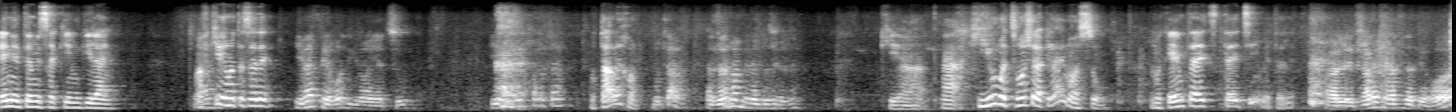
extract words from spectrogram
אין יותר משחקים עם כליים. מפקירים לו את השדה. אם הפירות כבר יצאו, אי אפשר לאכול אותם? מותר לאכול. מותר. אז למה באמת עושים את זה? כי הקיום עצמו של הכליים הוא אסור. מקיים את העצים, את הזה. אבל אפשר לקחת את הפירות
